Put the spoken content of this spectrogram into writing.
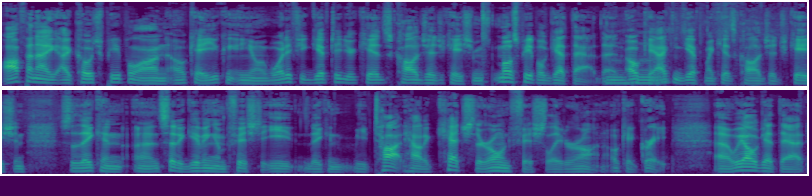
often I, I coach people on, okay, you can, you know, what if you gifted your kids college education? Most people get that, that, okay, I can gift my kids college education so they can, uh, instead of giving them fish to eat, they can be taught how to catch their own fish later on. Okay, great. Uh, we all get that.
